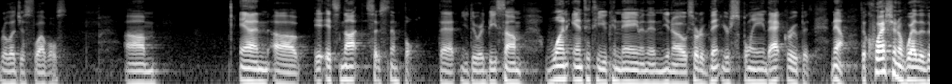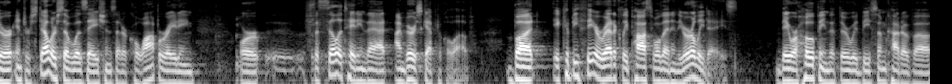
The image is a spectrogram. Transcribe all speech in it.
religious levels. Um, and uh, it, it's not so simple that you, there would be some one entity you can name and then, you know, sort of vent your spleen. That group is. Now, the question of whether there are interstellar civilizations that are cooperating or uh, facilitating that, I'm very skeptical of. But it could be theoretically possible that in the early days, they were hoping that there would be some kind of uh,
